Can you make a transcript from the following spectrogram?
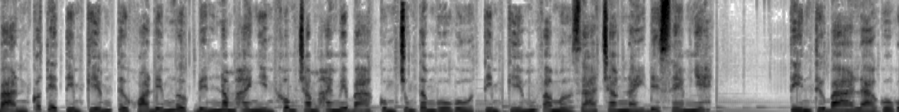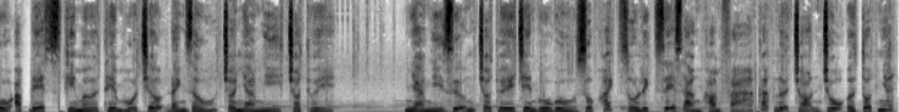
Bạn có thể tìm kiếm từ khóa đếm ngược đến năm 2023 cùng trung tâm Google tìm kiếm và mở ra trang này để xem nhé. Tin thứ ba là Google Update skimmer thêm hỗ trợ đánh dấu cho nhà nghỉ cho thuê. Nhà nghỉ dưỡng cho thuê trên Google giúp khách du lịch dễ dàng khám phá các lựa chọn chỗ ở tốt nhất,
